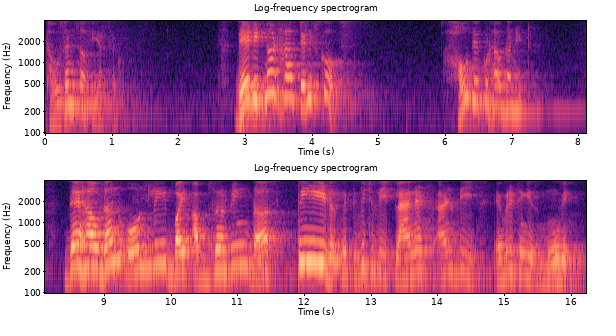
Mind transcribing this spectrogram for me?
thousands of years ago. They did not have telescopes. How they could have done it? They have done only by observing the speed with which the planets and the everything is moving.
